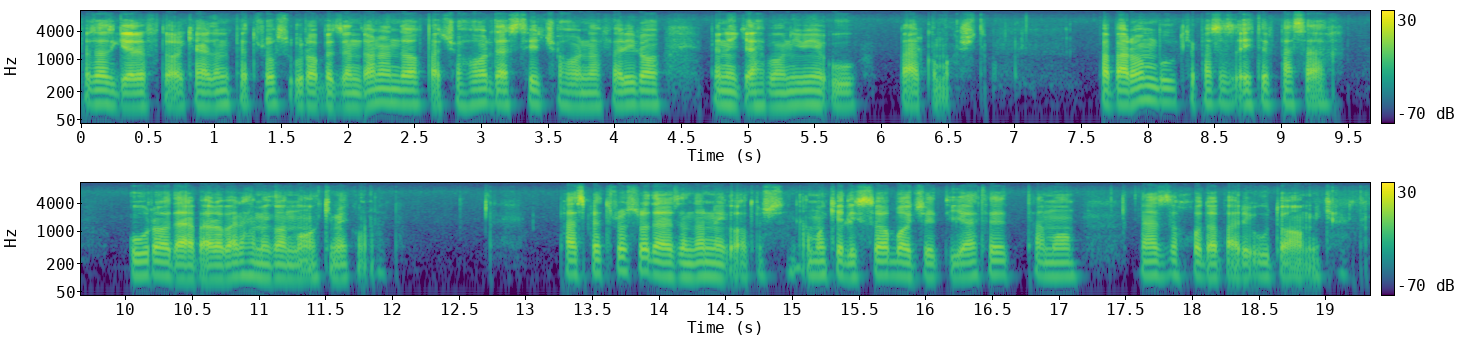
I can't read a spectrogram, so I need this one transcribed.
پس از گرفتار کردن پتروس او را به زندان انداخت و چهار دسته چهار نفری را به نگهبانی او برگماشت و برام بود که پس از عید پسخ او را در برابر همگان محاکمه کند. پس پتروس را در زندان نگاه داشتند اما کلیسا با جدیت تمام نزد خدا برای او دعا می‌کرد.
